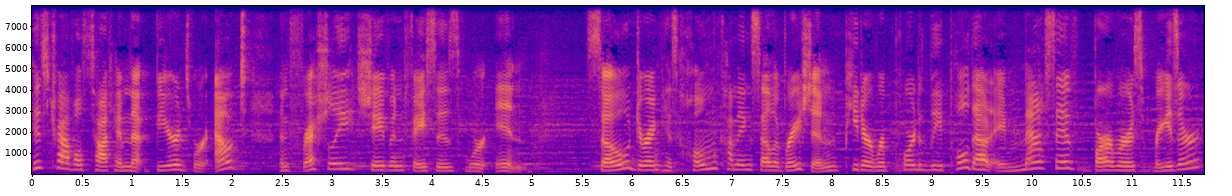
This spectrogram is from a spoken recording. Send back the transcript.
His travels taught him that beards were out and freshly shaven faces were in. So, during his homecoming celebration, Peter reportedly pulled out a massive barber's razor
